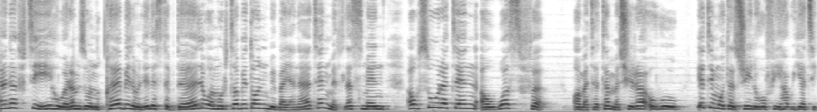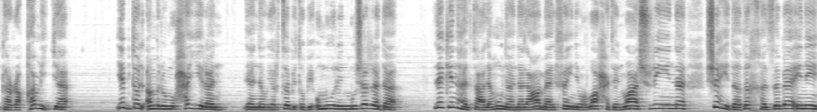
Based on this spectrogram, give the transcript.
NFT هو رمز قابل للاستبدال ومرتبط ببيانات مثل اسم أو صورة أو وصف. ومتى تم شراؤه؟ يتم تسجيله في هويتك الرقمية. يبدو الأمر محيرا لأنه يرتبط بأمور مجردة. لكن هل تعلمون أن العام 2021 شهد ضخ الزبائن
